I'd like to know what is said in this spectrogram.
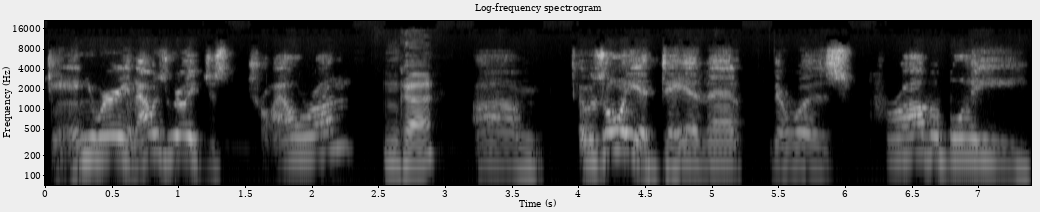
January, and that was really just trial run. Okay. Um, it was only a day event. There was probably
